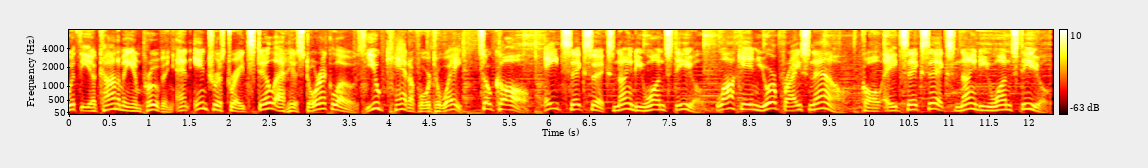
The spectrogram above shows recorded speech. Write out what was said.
With the economy improving and interest rates still at historic lows, you can't afford to wait. So call 866 91 Steel. Lock in your price now. Call 866 91 Steel.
